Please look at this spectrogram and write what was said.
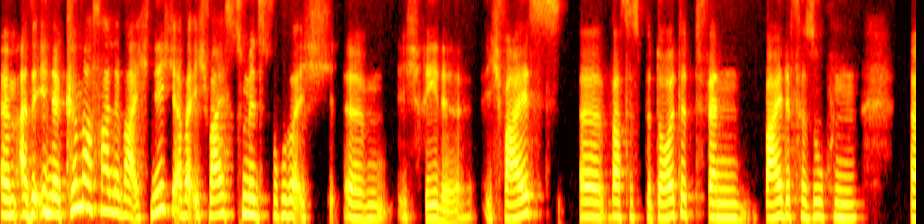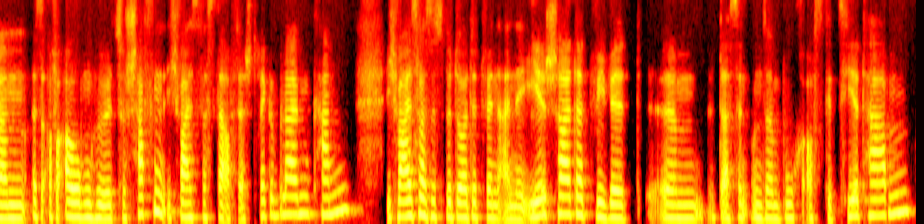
Ähm, also in der Kümmerfalle war ich nicht, aber ich weiß zumindest, worüber ich, ähm, ich rede. Ich weiß, äh, was es bedeutet, wenn beide versuchen, ähm, es auf Augenhöhe zu schaffen. Ich weiß, was da auf der Strecke bleiben kann. Ich weiß, was es bedeutet, wenn eine Ehe scheitert, wie wir ähm, das in unserem Buch auch skizziert haben.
